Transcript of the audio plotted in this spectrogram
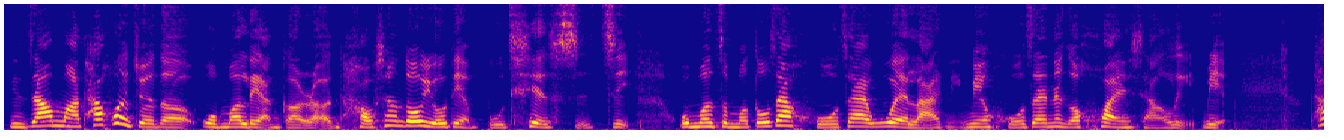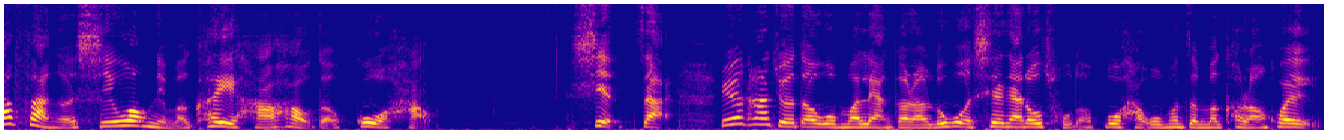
你知道吗？他会觉得我们两个人好像都有点不切实际，我们怎么都在活在未来里面，活在那个幻想里面，他反而希望你们可以好好的过好。现在，因为他觉得我们两个人如果现在都处得不好，我们怎么可能会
